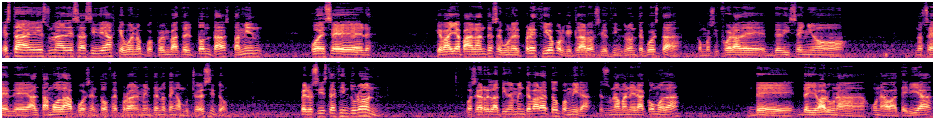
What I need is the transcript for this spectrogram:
Esta es una de esas ideas que, bueno, pues pueden parecer tontas. También puede ser que vaya para adelante según el precio, porque claro, si el cinturón te cuesta como si fuera de, diseño, no sé, de alta moda, pues entonces probablemente no tenga mucho éxito. Pero si este cinturón pues es relativamente barato, pues mira, es una manera cómoda de, llevar una, una, batería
